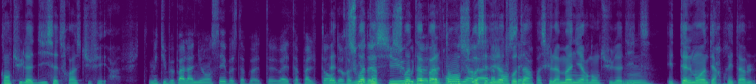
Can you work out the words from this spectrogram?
quand tu l'as dit, cette phrase, tu fais. Ah, mais tu peux pas la nuancer parce que tu n'as pas, le temps bah, de revenir soit dessus. Soit tu n'as pas le temps, soit c'est déjà trop tard parce que la manière dont tu l'as dite mmh. est tellement interprétable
